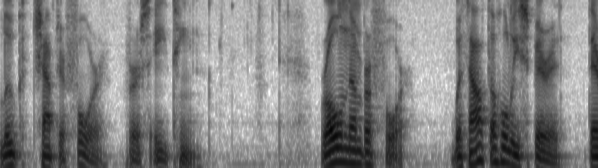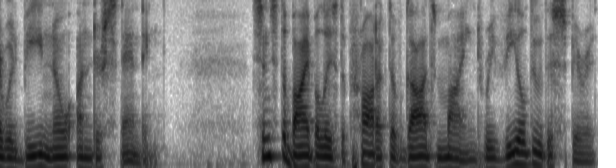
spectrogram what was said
Luke chapter 4, verse 18. Role number 4. Without the Holy Spirit, there would be no understanding. Since the Bible is the product of God's mind revealed through the Spirit,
